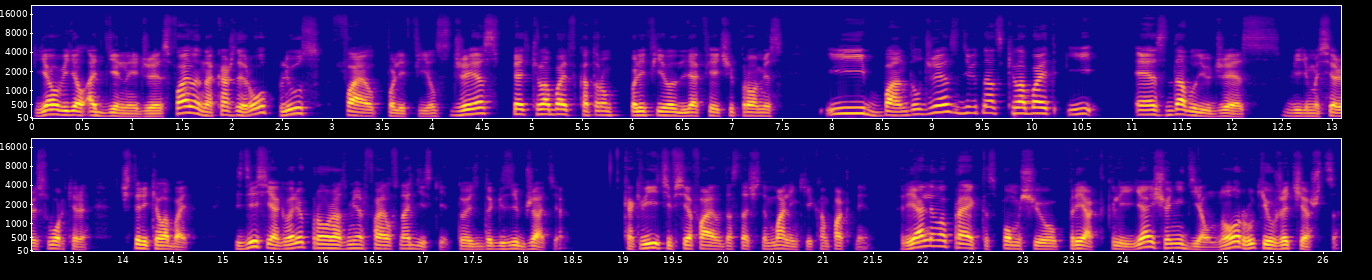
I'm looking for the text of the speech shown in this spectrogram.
я увидел отдельные JS-файлы на каждый роут плюс файл polyfills.js 5 килобайт, в котором полифилы для фетч и promise, и bundle.js 19 килобайт и SWJS, видимо, сервис-воркеры, 4 килобайт. Здесь я говорю про размер файлов на диске, то есть до zip сжатия. Как видите, все файлы достаточно маленькие и компактные. Реального проекта с помощью Preact CLI я еще не делал, но руки уже чешутся.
